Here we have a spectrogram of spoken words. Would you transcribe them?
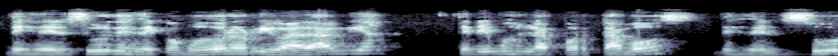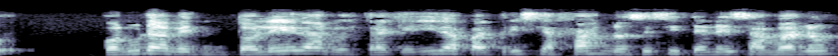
desde el sur, desde Comodoro Rivadavia, tenemos la portavoz desde el sur con una ventoleda, nuestra querida Patricia Faz, no sé si tenés a mano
